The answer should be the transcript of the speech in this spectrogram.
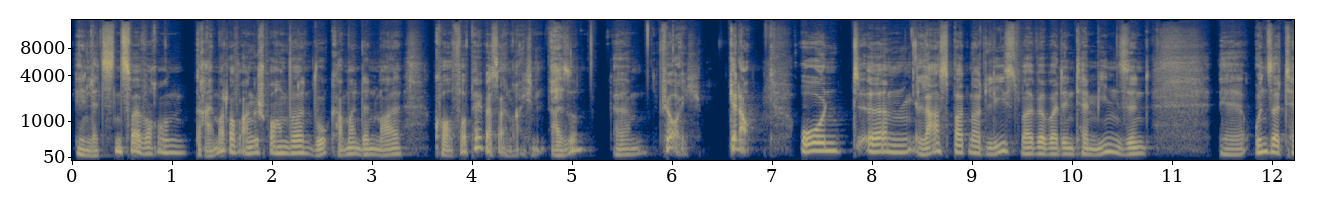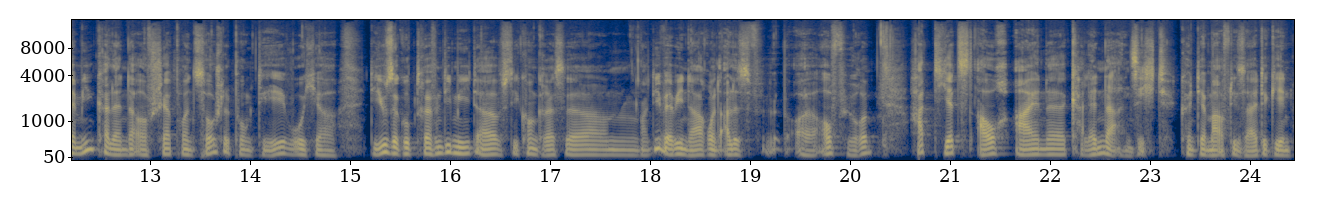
in den letzten zwei Wochen dreimal darauf angesprochen worden, wo kann man denn mal Call for Papers einreichen. Also ähm, für euch. Genau. Und ähm, last but not least, weil wir bei den Terminen sind, äh, unser Terminkalender auf sharepointsocial.de, wo ich ja die User Group Treffen, die Meetups, die Kongresse, ähm, die Webinare und alles äh, aufführe, hat jetzt auch eine Kalenderansicht. Könnt ihr mal auf die Seite gehen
